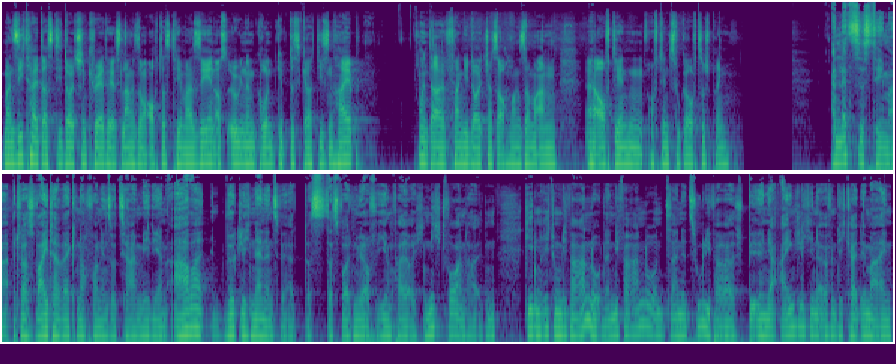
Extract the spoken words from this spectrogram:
man sieht halt, dass die deutschen Creator jetzt langsam auch das Thema sehen. Aus irgendeinem Grund gibt es gerade diesen Hype. Und da fangen die Deutschen jetzt auch langsam an, äh, auf, den, auf den Zug aufzuspringen. Ein letztes Thema, etwas weiter weg noch von den sozialen Medien, aber wirklich nennenswert, das, das wollten wir auf jeden Fall euch nicht vorenthalten, geht in Richtung Lieferando. Denn Lieferando und seine Zulieferer spielen ja eigentlich in der Öffentlichkeit immer ein,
